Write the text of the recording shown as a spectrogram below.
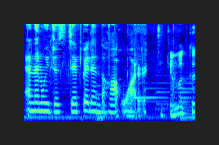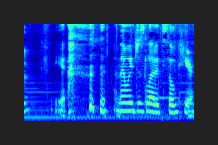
and then we just dip it in the hot water. Yeah. and then we just let it soak here.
